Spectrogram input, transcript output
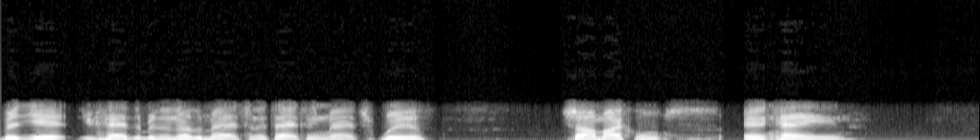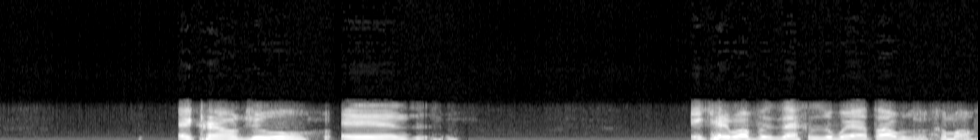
But yet you had to be another match, an tag team match with Shawn Michaels and Kane a crown jewel, and it came off exactly the way I thought it was gonna come off.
